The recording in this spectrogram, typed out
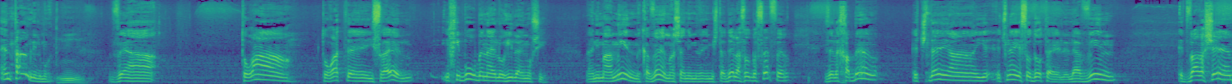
אין טעם ללמוד. והתורה, תורת אה, ישראל, היא חיבור בין האלוהי לאנושי. ואני מאמין, מקווה, מה שאני משתדל לעשות בספר, זה לחבר את שני, ה... את שני היסודות האלה, להבין את דבר השם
